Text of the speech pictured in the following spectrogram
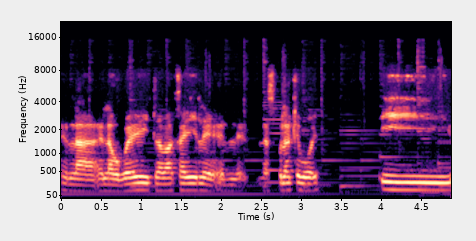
en la, en la UB y trabaja ahí en, la escuela que voy. Y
